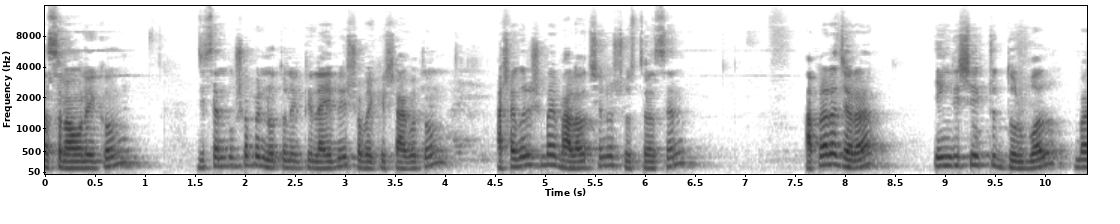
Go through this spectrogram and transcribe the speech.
আসসালামু আলাইকুম। জিসান বুকশপের নতুন একটি লাইভে সবাইকে স্বাগতম। আশা করি সবাই ভালো আছেন ও সুস্থ আছেন। আপনারা যারা ইংলিশে একটু দুর্বল বা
